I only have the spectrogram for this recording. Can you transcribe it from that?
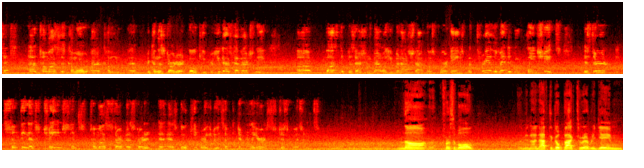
Since uh, Tomas has come over, uh, come uh, become the starter at goalkeeper, you guys have actually uh, lost the possession battle. You've been outshot in those four games, but three of them ended in clean sheets. Is there something that's changed since Tomas start, uh, started as goalkeeper? Are you doing something differently, or is it just coincidence? No. First of all, I mean, I'd have to go back to every game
